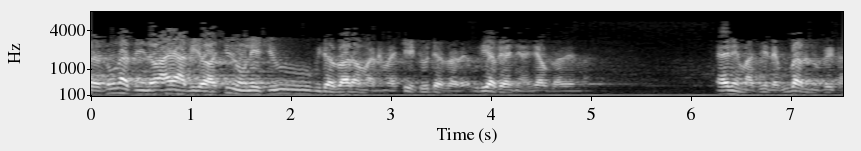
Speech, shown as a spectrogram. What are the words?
လို့သုံးသတ်ဆင်းလို့အားရပြီးတော့ရှုုံလေးရှုပြီးတော့သွားတော့မှလည်းရှေ့တိုးတက်သွားတယ်ဥရိယပြညာရောက်သွားတယ်အဲဒီမှာဖြစ်တဲ့ဝိပဿနာပိဋက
